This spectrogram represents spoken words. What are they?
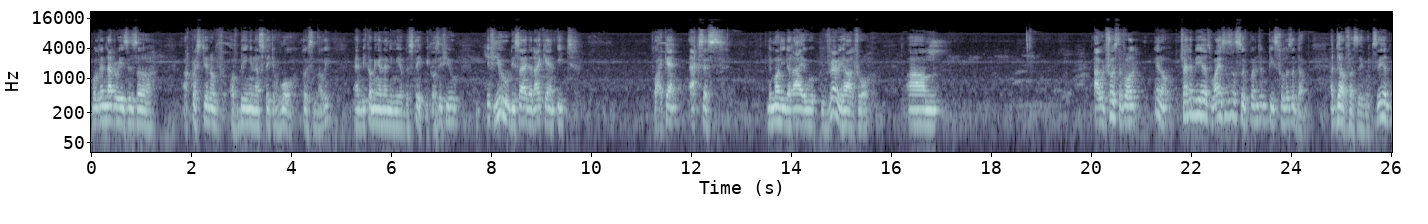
well, then that raises a, a question of, of being in a state of war, personally, and becoming an enemy of the state. Because if you, if you decide that I can't eat, or I can't access the money that I work very hard for, um, I would first of all, you know, try to be as wise as a serpent and peaceful as a dove, a dove, as they would say. And,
